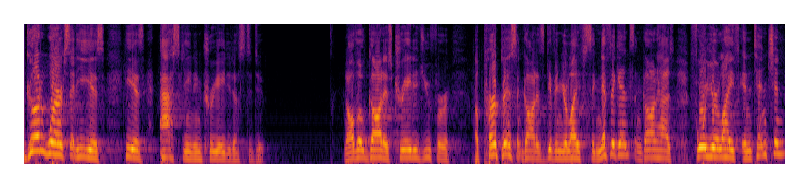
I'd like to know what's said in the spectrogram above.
good works that He is, he is asking and created us to do. And although God has created you for a purpose, and God has given your life significance, and God has for your life intention,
